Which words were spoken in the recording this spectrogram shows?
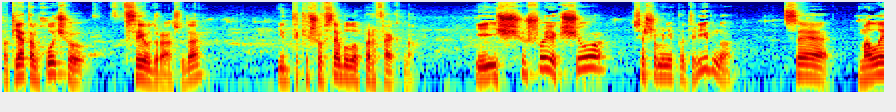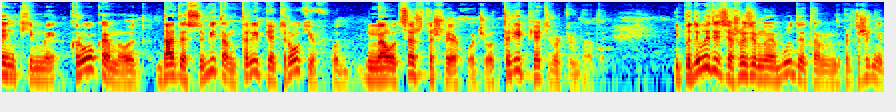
от я там хочу все одразу, да? і таке, щоб все було перфектно. І що, що, якщо все, що мені потрібно, це маленькими кроками от, дати собі там 3-5 років от, на оце ж те, що я хочу. От 3-5 років дати. І подивитися, що зі мною буде там на протяженні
